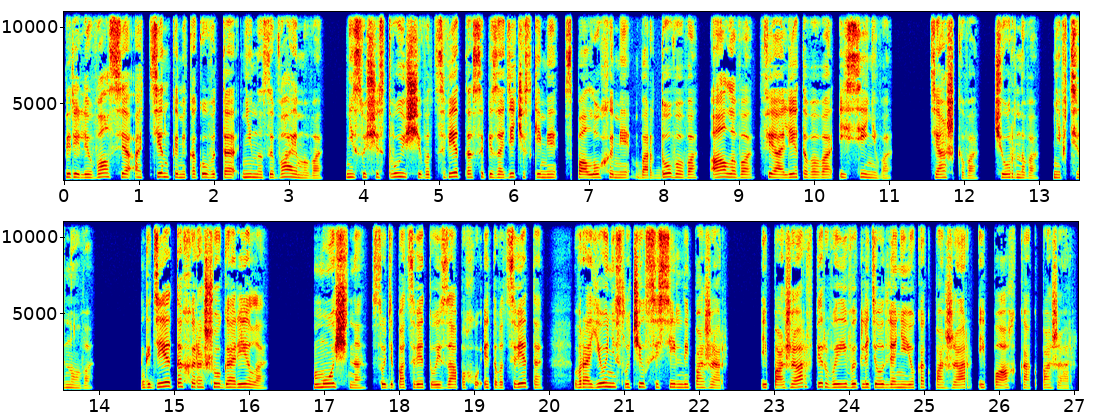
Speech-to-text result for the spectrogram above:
переливался оттенками какого-то неназываемого, несуществующего цвета с эпизодическими сполохами бордового, алого, фиолетового и синего, тяжкого, черного, нефтяного. Где-то хорошо горело. Мощно, судя по цвету и запаху этого цвета, в районе случился сильный пожар. И пожар впервые выглядел для нее как пожар и пах как пожар.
